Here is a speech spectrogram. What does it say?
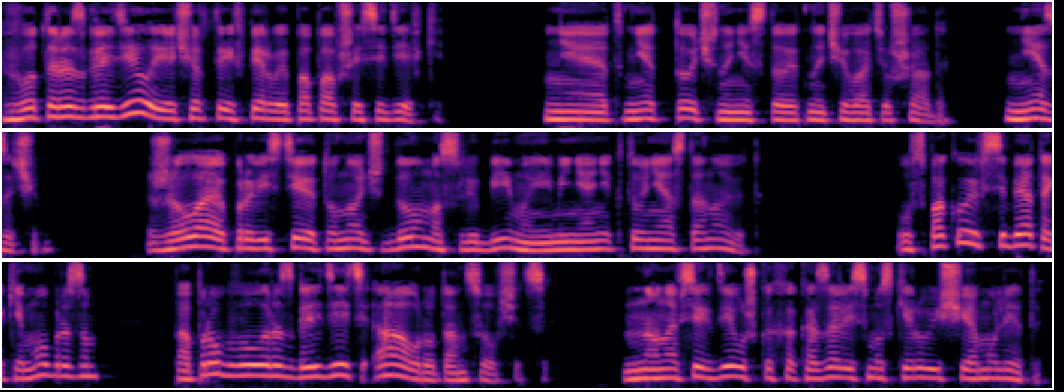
Вот и разглядел ее черты в первой попавшейся девке. Нет, мне точно не стоит ночевать у Шада. Незачем. Желаю провести эту ночь дома с любимой, и меня никто не остановит. Успокоив себя таким образом, попробовал разглядеть ауру танцовщицы. Но на всех девушках оказались маскирующие амулеты.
